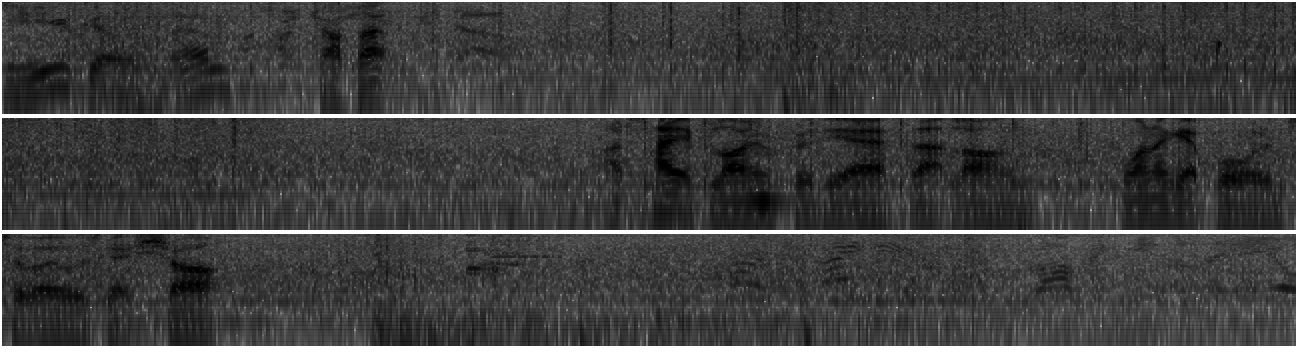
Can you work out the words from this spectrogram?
are you going, man? Drop it. I just hate flying through the air for that long. One, I get bored, and I always get shot. Dropping into the AO.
